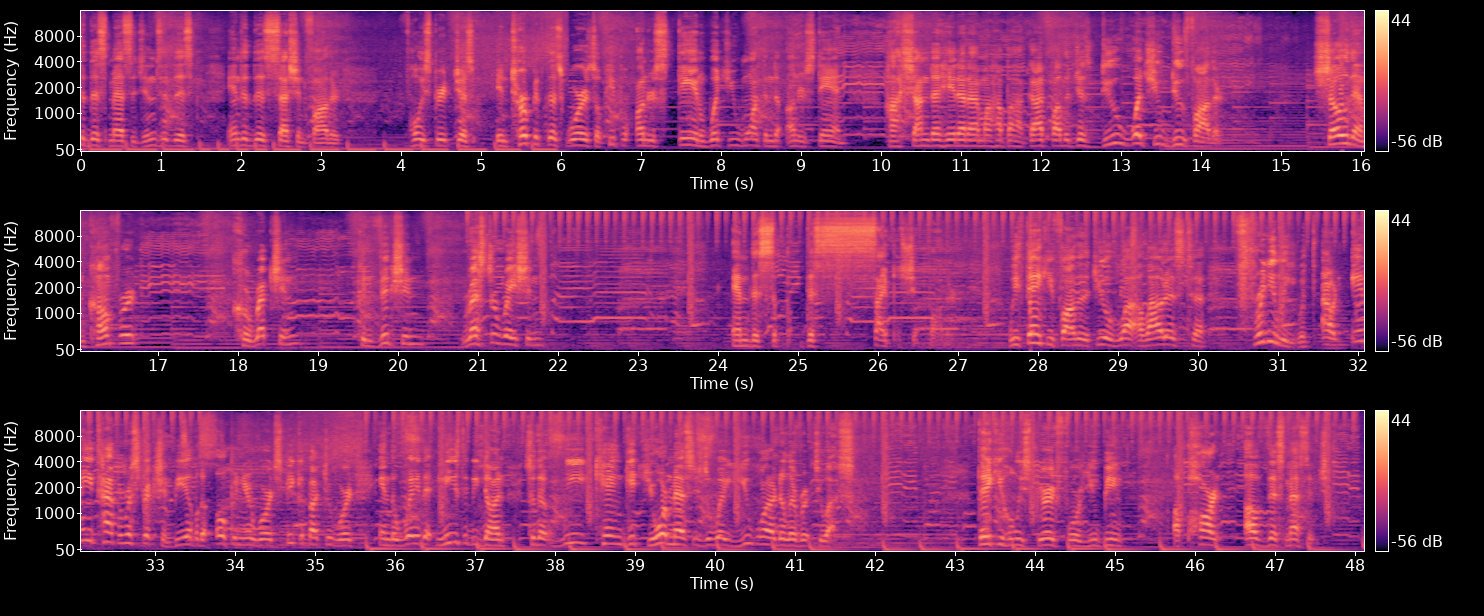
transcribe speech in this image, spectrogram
into this message, into this, into this session, Father. Holy Spirit, just interpret this word so people understand what you want them to understand. Hashanda Hirara Mahaba. God, Father, just do what you do, Father. Show them comfort, correction, conviction, restoration, and dis- discipleship, Father. We thank you, Father, that you have allowed us to freely, without any type of restriction, be able to open your word, speak about your word in the way that needs to be done so that we can get your message the way you want to deliver it to us. Thank you, Holy Spirit, for you being a part of this message,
